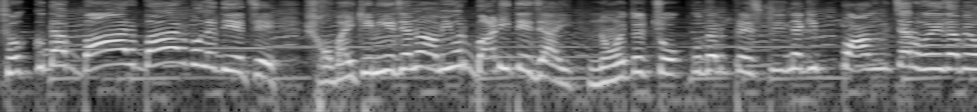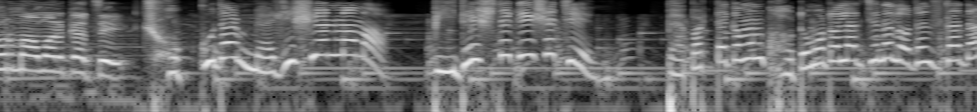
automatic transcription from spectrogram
চক্ষুদা বারবার বলে দিয়েছে সবাইকে নিয়ে যেন আমি ওর বাড়িতে যাই। নয়তো চক্ষুদার প্রেস্টিজ নাকি পাংচার হয়ে যাবে ওর মামার কাছে। ছক্কুদার ম্যাজিশিয়ান মামা বিদেশ থেকে এসেছেন? ব্যাপারটা কেমন খটোমটো লাগছে না লজেন্স দাদা?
